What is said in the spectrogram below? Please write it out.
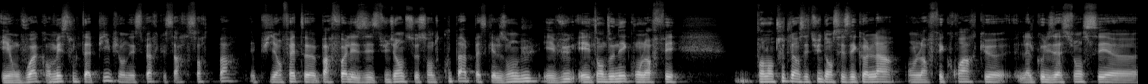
Et on voit qu'on met sous le tapis, puis on espère que ça ne ressorte pas. Et puis en fait, euh, parfois les étudiantes se sentent coupables parce qu'elles ont bu. Et, vu, et étant donné qu'on leur fait, pendant toutes leurs études dans ces écoles-là, on leur fait croire que l'alcoolisation, c'est euh,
